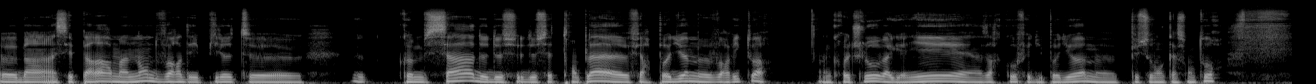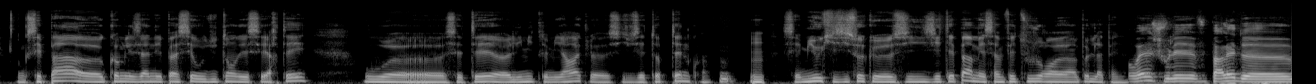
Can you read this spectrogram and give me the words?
euh, ben, c'est pas rare maintenant de voir des pilotes euh, euh, comme ça, de, de, de cette trempe-là, euh, faire podium, voire victoire. Un Crutchlow va gagner, un Zarco fait du podium, euh, plus souvent qu'à son tour. Donc c'est pas euh, comme les années passées ou du temps des CRT, où euh, c'était euh, limite le miracle euh, s'ils faisaient top 10. Quoi. Mm. C'est mieux qu'ils y soient que s'ils y étaient pas, mais ça me fait toujours euh, un peu de la peine. Ouais, je voulais vous parler de.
